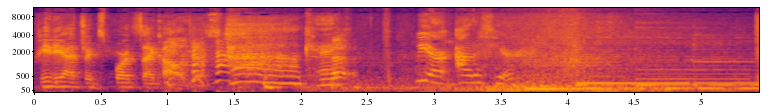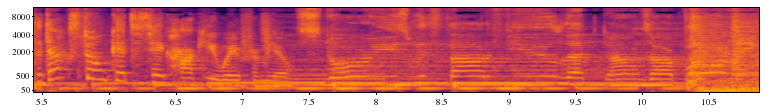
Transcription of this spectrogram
pediatric sports psychologist. Ah, okay. We are out of here. The Ducks don't get to take hockey away from you. Stories without a few letdowns are boring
